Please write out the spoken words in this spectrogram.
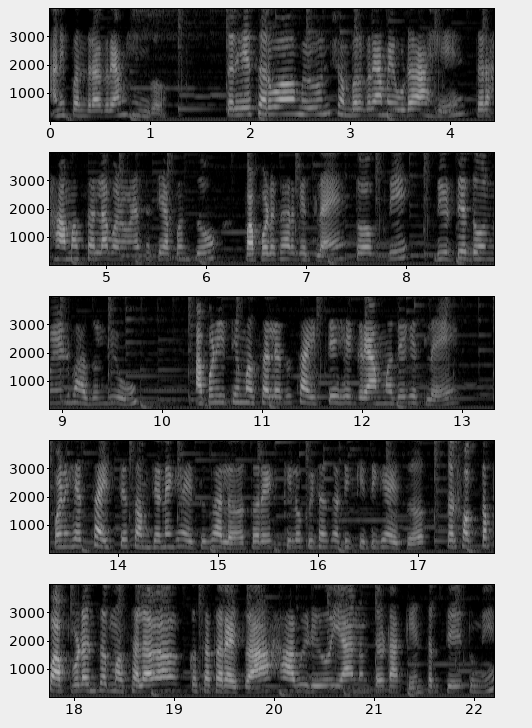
आणि पंधरा ग्रॅम हिंग. तर हे सर्व मिळून शंभर ग्रॅम एवढं आहे. तर हा मसाला बनवण्यासाठी आपण जो पापडखार आहे तो अगदी दीड ते दोन मिनिट भाजून घेऊ. आपण इथे मसाल्याचं साहित्य हे ग्रॅममध्ये घेतलं आहे पण हेच साहित्य चमच्याने घ्यायचं झालं तर एक किलो पिठासाठी किती घ्यायचं? तर फक्त पापडांचा मसाला कसा करायचा? हा व्हिडिओ यानंतर टाकेन. तर ते तुम्ही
